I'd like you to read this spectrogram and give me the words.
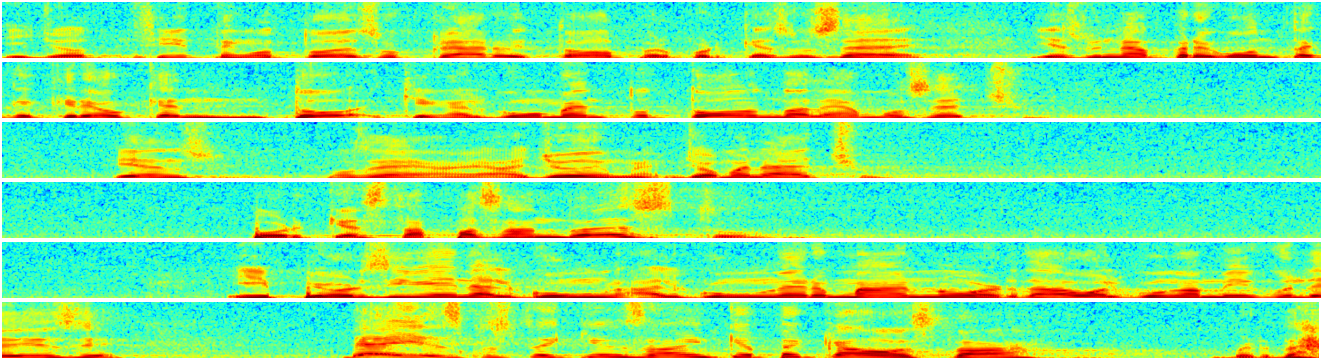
yo sí tengo todo eso claro y todo, pero ¿por qué sucede? Y es una pregunta que creo que en, que en algún momento todos nos la hemos hecho. Pienso, no sé, ayúdenme, yo me la he hecho. ¿Por qué está pasando esto? Y peor si viene algún, algún hermano, ¿verdad? O algún amigo y le dice, hey, es que usted quién sabe en qué pecado está, ¿verdad?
